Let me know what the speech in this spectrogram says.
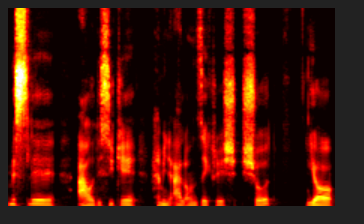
مثل احادیثی که همین الان ذکرش شد یا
